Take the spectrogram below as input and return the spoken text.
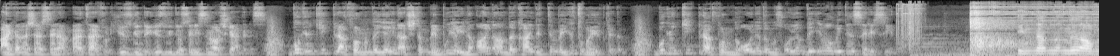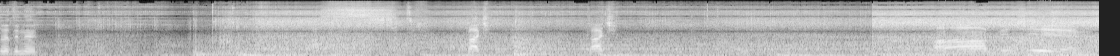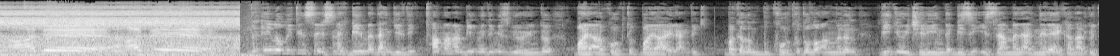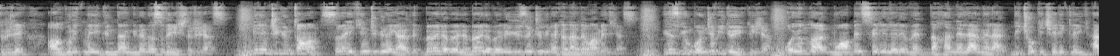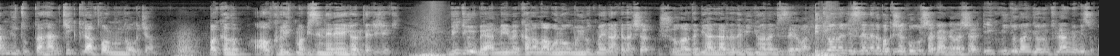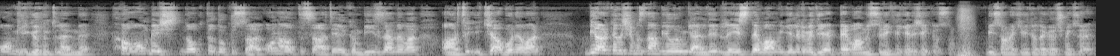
Arkadaşlar selam ben Tayfur. 100 günde 100 video serisine hoş geldiniz. Bugün Kick platformunda yayın açtım ve bu yayını aynı anda kaydettim ve YouTube'a yükledim. Bugün Kick platformunda oynadığımız oyun The Evil Within serisiydi. İnanını avradını. Kaç. Kaç. Abicim. Hadi. Hadi. Evil Within serisine bilmeden girdik. Tamamen bilmediğimiz bir oyundu. Bayağı korktuk, bayağı eğlendik. Bakalım bu korku dolu anların video içeriğinde bizi izlenmeler nereye kadar götürecek? Algoritmayı günden güne nasıl değiştireceğiz? Birinci gün tamam. Sıra ikinci güne geldi. Böyle böyle böyle böyle yüzüncü güne kadar devam edeceğiz. 100 gün boyunca video yükleyeceğim. Oyunlar, muhabbet serileri ve daha neler neler birçok içerikle hem YouTube'da hem Kick platformunda olacağım. Bakalım algoritma bizi nereye gönderecek? Videoyu beğenmeyi ve kanala abone olmayı unutmayın arkadaşlar. Şuralarda bir yerlerde de video analizleri var. Video analizlerine de bakacak olursak arkadaşlar ilk videodan görüntülenmemiz 11 görüntülenme. 15.9 saat, 16 saate yakın bir izlenme var. Artı 2 abone var. Bir arkadaşımızdan bir yorum geldi. Reis devamı gelir mi diye. Devamı sürekli gelecek dostum. Bir sonraki videoda görüşmek üzere.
